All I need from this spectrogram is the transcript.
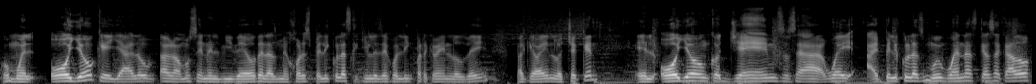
Como el hoyo, que ya lo hablamos en el video de las mejores películas, que aquí les dejo el link para que vayan los vean, para que vayan y lo chequen. El hoyo, Uncle James, o sea, güey, hay películas muy buenas que ha sacado.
